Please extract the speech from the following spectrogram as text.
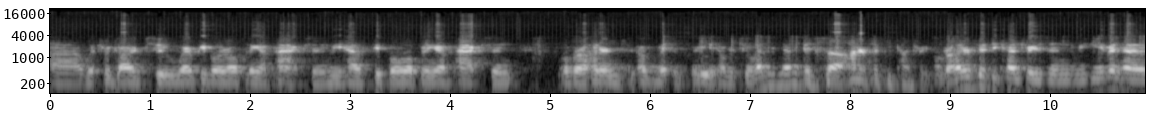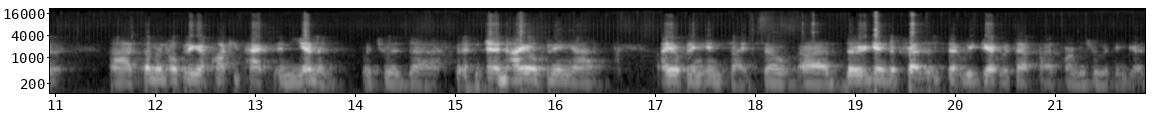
uh, with regard to where people are opening up packs, and we have people opening up packs in over 100, over 200 now? It's uh, 150 countries. Over 150 countries, and we even have uh, someone opening up hockey packs in Yemen, which was uh, an eye-opening, uh, eye-opening insight. So, uh, the, again, the presence that we get with that platform has really been good.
